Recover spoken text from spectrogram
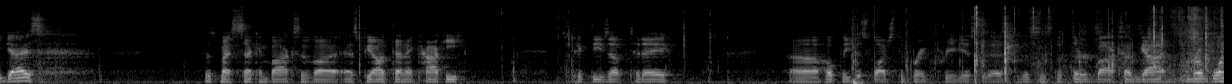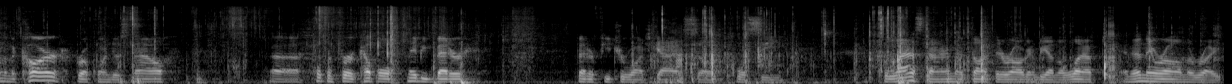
guys, this is my second box of uh, SP Authentic Hockey. Just picked these up today. Uh, hopefully just watched the break previous to this. This is the third box I've got. Broke one in the car, broke one just now. Uh, hoping for a couple, maybe better, better future watch guys, so we'll see. So last time I thought they were all going to be on the left, and then they were all on the right.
